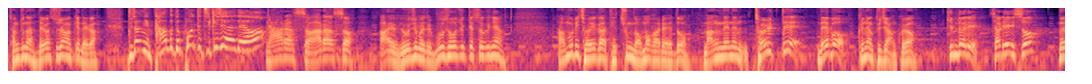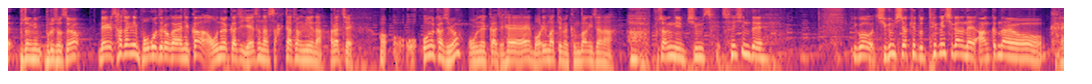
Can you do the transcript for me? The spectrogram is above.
장준아, 내가 수정할게, 내가. 부장님, 다음부터 폰트 지키셔야 돼요. 알았어, 알았어. 아유, 요즘 애들 무서워 죽겠어, 그냥. 아무리 저희가 대충 넘어가려 해도 막내는 절대 네버 그냥 두지 않고요. 김대리, 자리에 있어? 네, 부장님 부르셨어요? 내일 사장님 보고 들어가야 하니까 오늘까지 예산은 싹 다 정리해놔. 알았지? 어, 어, 오늘까지요? 오늘까지 해. 머리 맞대면 금방이잖아. 아, 부장님 지금 세, 3시인데 이거 지금 시작해도 퇴근 시간에 안 끝나요. 그래,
